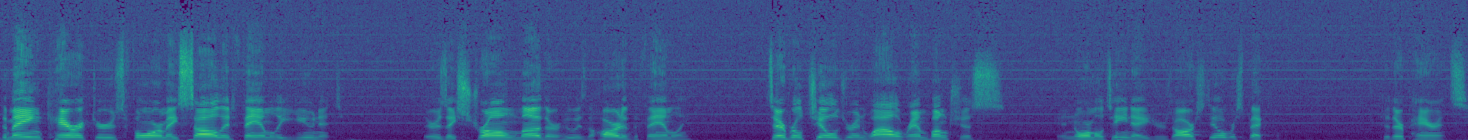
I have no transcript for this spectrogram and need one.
The main characters form a solid family unit. There is a strong mother who is the heart of the family. Several children, while rambunctious and normal teenagers, are still respectful to their parents.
